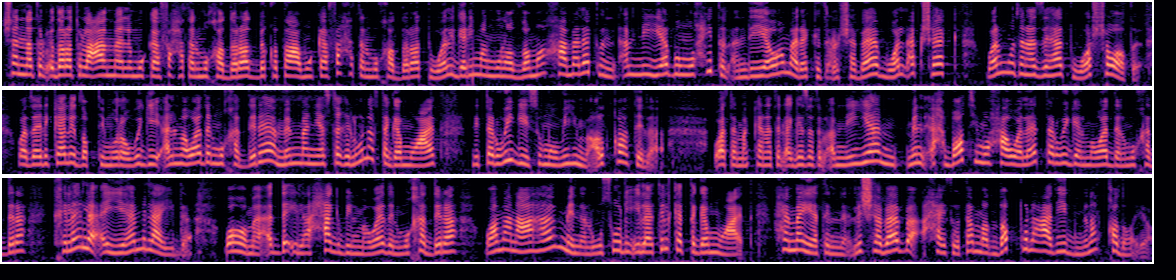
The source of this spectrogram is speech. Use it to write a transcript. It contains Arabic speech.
شنت الإدارة العامة لمكافحة المخدرات بقطاع مكافحة المخدرات والجريمة المنظمة حملات أمنية بمحيط الأندية ومراكز الشباب والأكشاك والمتنزهات والشواطئ وذلك لضبط مروجي المواد المخدرة ممن يستغلون التجمعات لترويج سمومهم القاتلة. وتمكنت الأجهزة الأمنية من إحباط محاولات ترويج المواد المخدرة خلال أيام العيد وهو ما أدى إلى حجب المواد المخدرة ومنعها من الوصول إلى تلك التجمعات حماية للشباب حيث تم ضبط العديد من القضايا.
